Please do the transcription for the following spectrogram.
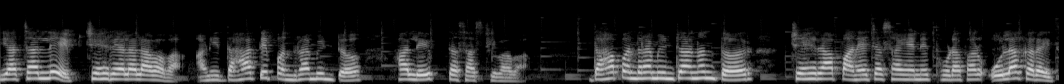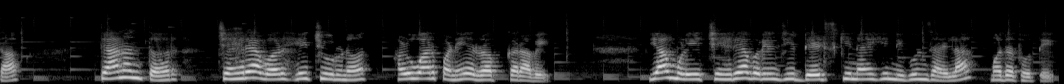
याचा लेप चेहऱ्याला लावावा आणि दहा ते पंधरा मिनटं हा लेप तसाच ठेवावा. दहा पंधरा मिनटानंतर चेहरा पाण्याच्या साहाय्याने थोडाफार ओला करायचा. त्यानंतर चेहऱ्यावर हे चूर्ण हळुवारपणे रब करावे. यामुळे चेहऱ्यावरील जी डेड स्किन आहे ही निघून जायला मदत होते.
